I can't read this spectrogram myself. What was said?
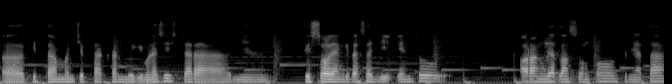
uh, kita menciptakan bagaimana sih caranya visual yang kita sajiin tuh orang lihat langsung oh ternyata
